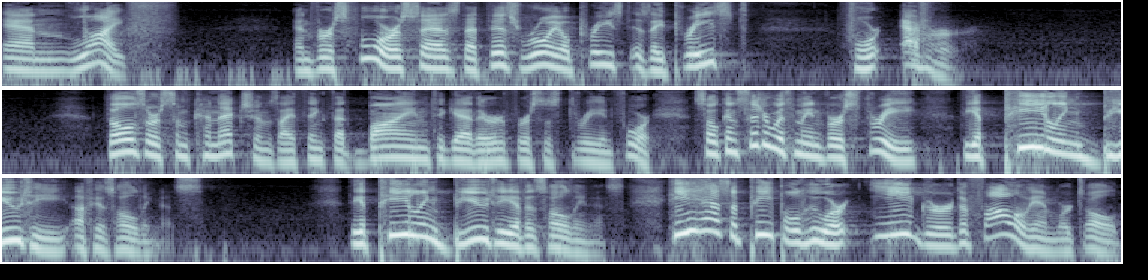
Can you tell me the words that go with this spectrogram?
and life. And verse 4 says that this royal priest is a priest forever. Those are some connections, I think, that bind together verses 3 and 4. So consider with me in verse 3 the appealing beauty of his holiness. The appealing beauty of his holiness. He has a people who are eager to follow him, we're told.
